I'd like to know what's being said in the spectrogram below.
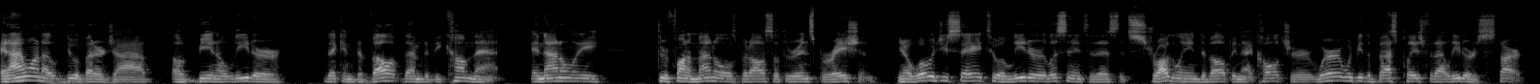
and i want to do a better job of being a leader that can develop them to become that and not only through fundamentals, but also through inspiration. You know, what would you say to a leader listening to this that's struggling developing that culture? Where would be the best place for that leader to start?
